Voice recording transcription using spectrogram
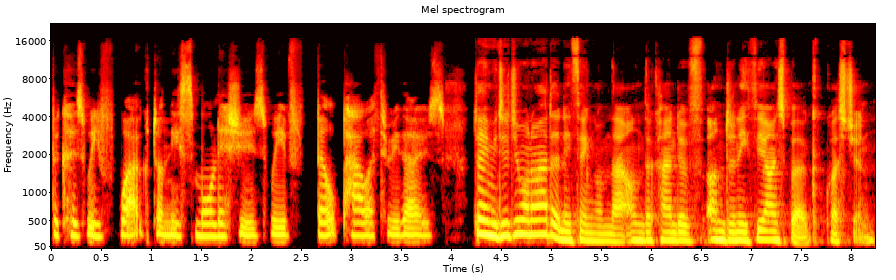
because we've worked on these small issues. We've built power through those. Jamie did you want to add anything on that on the kind of underneath the iceberg question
